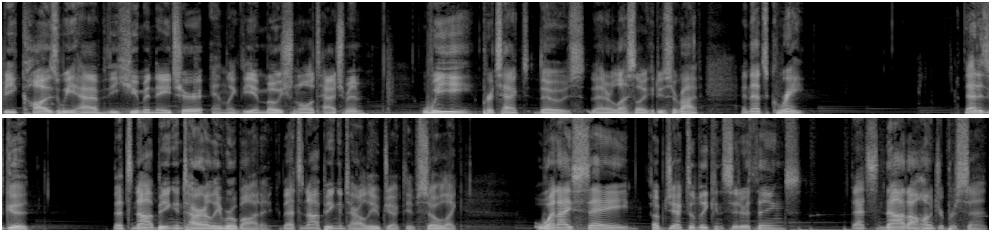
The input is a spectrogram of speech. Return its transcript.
because we have the human nature and like the emotional attachment, we protect those that are less likely to survive. And that's great. That is good that's not being entirely robotic. That's not being entirely objective. So, like, when I say objectively consider things, that's not 100%.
